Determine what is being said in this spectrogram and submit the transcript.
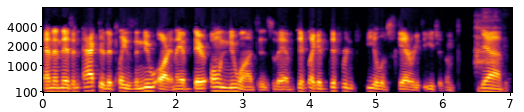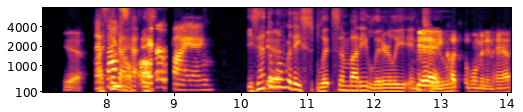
and then there's an actor that plays the new Art, and they have their own nuances. So they have diff- like a different feel of scary to each of them. yeah. Yeah. I That think sounds I ha- is- terrifying. Is that the Yeah. one where they split somebody literally in Yeah, he two? cuts the woman in half.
